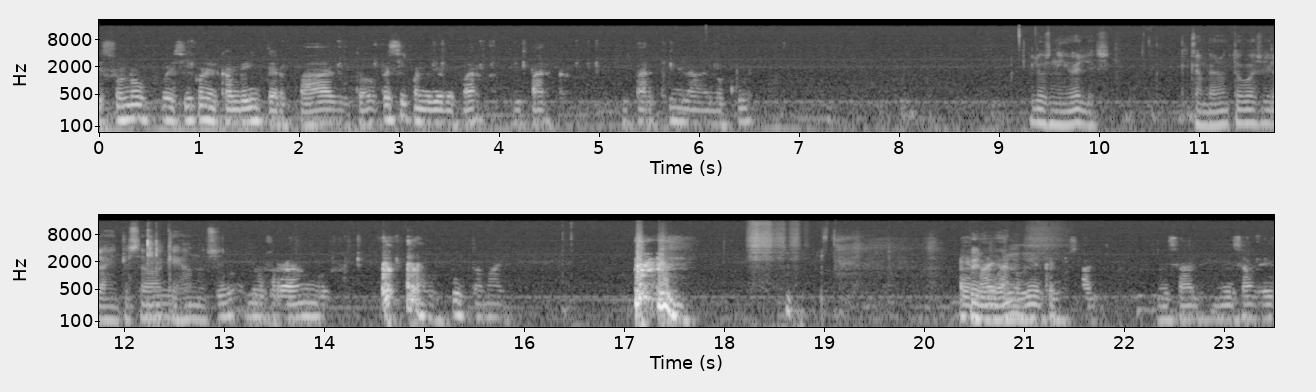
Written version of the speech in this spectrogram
Eso no, pues sí, con el cambio de interfaz y todo, pues sí, cuando llegó Park, el Park, el parque de la locura. Los niveles, que cambiaron todo eso y la gente estaba Sí, quejándose. Los rangos. Puta madre. Eh, Pero madre, bueno. lo bien que no sale. Me sale, me sale.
